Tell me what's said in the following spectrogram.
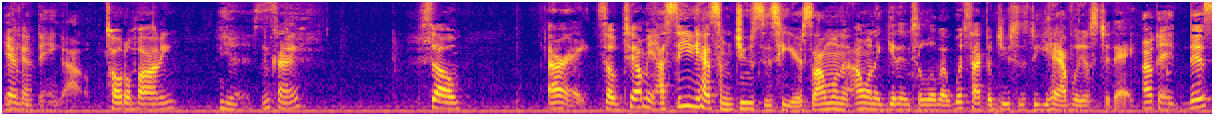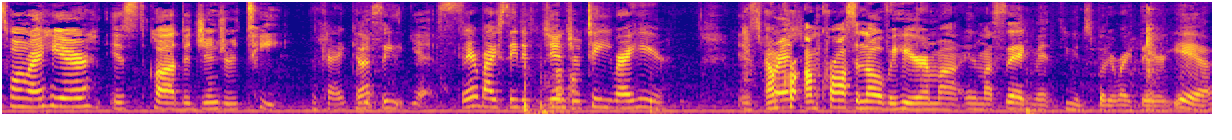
Okay. everything out. Total body. Yes. Okay. So, all right. So tell me, I see you have some juices here. So I want to I want to get into a little bit. What type of juices do you have with us today? Okay, this one right here is called the ginger tea. Okay. Can I see? Yes. Can everybody see this ginger Uh-oh. tea right here? It's I'm fresh. cro- I'm crossing over here in my in my segment. You can just put it right there. Yeah.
